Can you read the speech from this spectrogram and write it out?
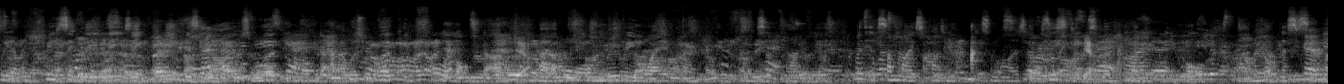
we are increasingly leading very busy lives, working longer hours, working for longer, uh, people moving away from friends and family. In some ways, finding an atomised existence Yeah. with people, um, not necessarily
